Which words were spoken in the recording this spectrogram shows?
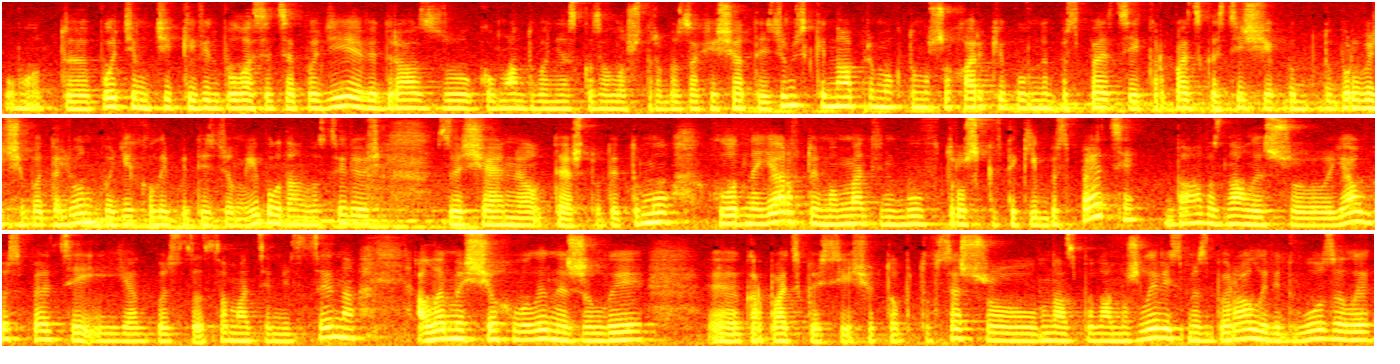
От е, потім тільки відбулася ця подія. Відразу командування сказало, що треба захищати Ізюмський напрямок, тому що Харків був в небезпеці, і Карпатська Січ, як добровольчий батальйон, поїхали під Ізюм. І Богдан Васильович, звичайно, теж туди. Тому Холодний Яр в той момент він був трошки в такій безпеці. Да, ви знали, що я в безпеці, і якби сама ця місцина. Але ми щохвилини жили е, Карпатською Січчю. Тобто, все, що в нас була можливість, ми збирали, відвозили.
